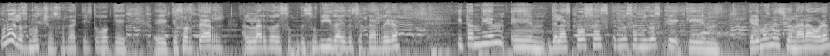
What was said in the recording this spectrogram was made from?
uno de los muchos, ¿verdad? Que él tuvo que, eh, sortear a lo largo de su, de su, vida y de su carrera. Y también de las cosas, queridos amigos, que, que queremos mencionar ahora,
